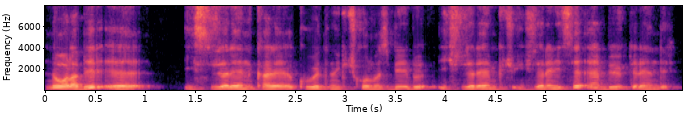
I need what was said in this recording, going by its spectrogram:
ne olabilir? E, x üzeri n kare kuvvetinden küçük olması 1 bölü, x üzeri m küçük x üzeri n ise n büyüktür n'dir.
